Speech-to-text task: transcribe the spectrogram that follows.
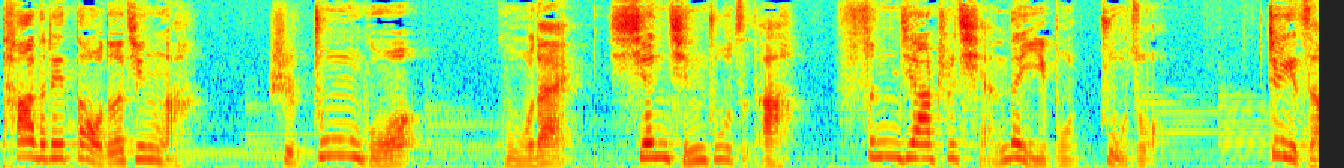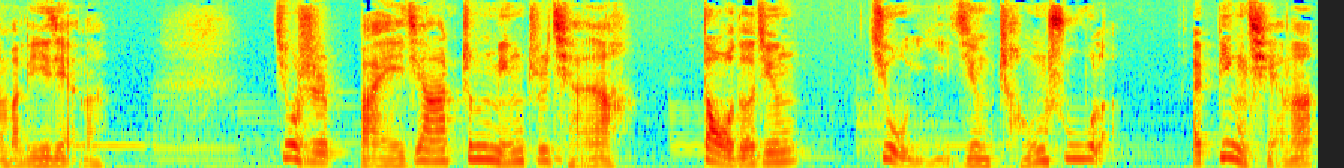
他的这《道德经》啊，是中国古代先秦诸子啊分家之前的一部著作。这怎么理解呢？就是百家争鸣之前啊，《道德经》。就已经成书了，哎，并且呢，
